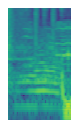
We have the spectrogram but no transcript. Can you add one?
washing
